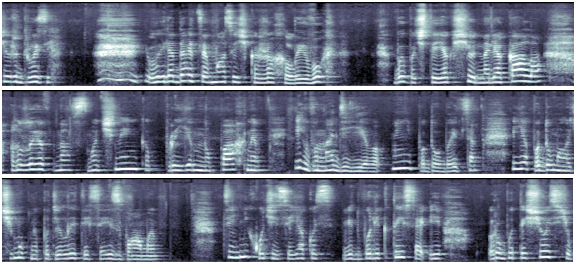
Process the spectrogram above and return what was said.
Ж, друзі, виглядає ця масочка жахливо. Вибачте, якщо налякала, але вона смачненька, приємно пахне і вона дієва. Мені подобається. І я подумала, чому б не поділитися із вами. В ці дні хочеться якось відволіктися і робити щось, щоб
